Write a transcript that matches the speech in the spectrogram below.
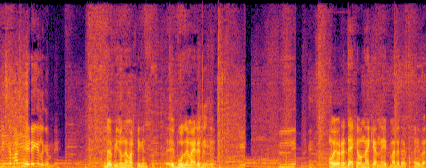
পিছে মাসে হেডে গেল কেমনে? ওদের পিছনে মারছে কিন্তু। এই ভুলে মেরে দিতে ওই ওরে দেখেও না কেমনে হিট মারে দেখো এইবার।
